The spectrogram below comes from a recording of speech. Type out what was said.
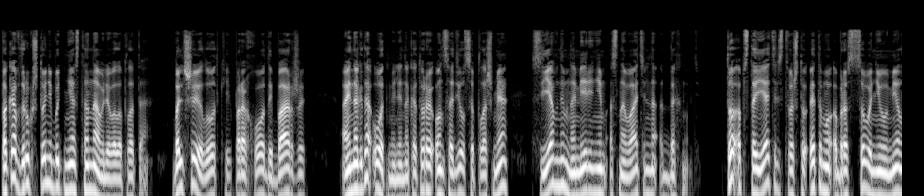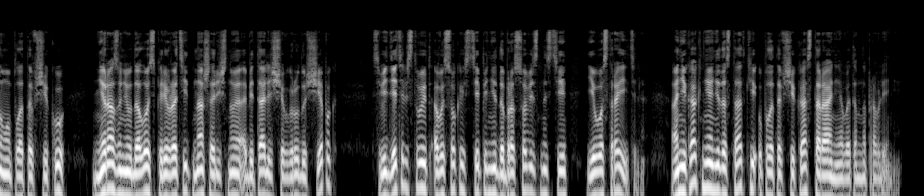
пока вдруг что-нибудь не останавливало плота. Большие лодки, пароходы, баржи, а иногда отмели, на которые он садился плашмя с явным намерением основательно отдохнуть. То обстоятельство, что этому образцово-неумелому плотовщику ни разу не удалось превратить наше речное обиталище в груду щепок, свидетельствует о высокой степени добросовестности его строителя, а никак не о недостатке у плотовщика старания в этом направлении.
